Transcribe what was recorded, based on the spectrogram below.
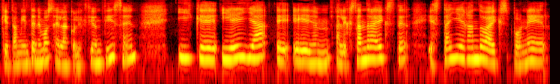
que también tenemos en la colección Thyssen, y que y ella, eh, em, Alexandra Exter, está llegando a exponer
